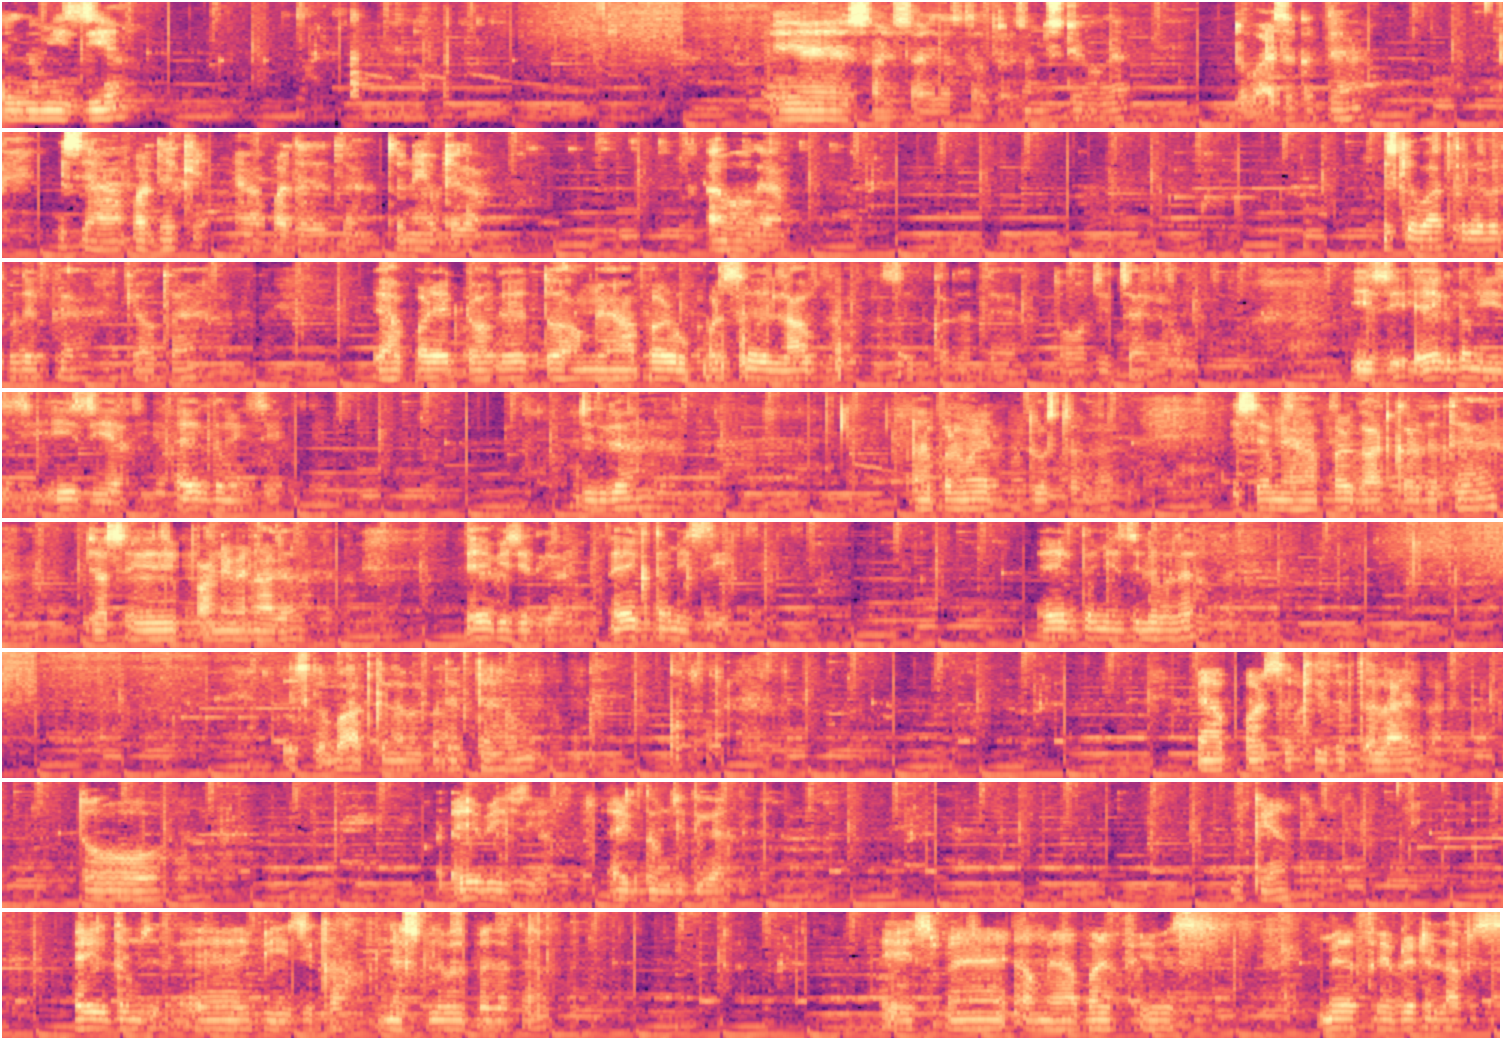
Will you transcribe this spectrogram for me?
एकदम इजी है ये सॉरी सॉरी दोस्तों थोड़ा सा मिस्टेक हो गया दोबारा से करते हैं इसे यहाँ पर देखे यहाँ पर दे देते हैं तो नहीं उठेगा। अब हो गया। इसके बाद के लेवल पर देखते हैं क्या होता है। यहाँ पर एक डॉग है तो हम यहाँ पर ऊपर से लाभ सेव कर देते हैं तो जीत जाएँगे हम। इजी एकदम इजी इजी है, एकदम इजी जीत गए। यहाँ पर हमें दोस्त है। इसे हम यहाँ पर गार्ड कर देते हैं, जैसे पानी में ना जाए। ये भी जीत गया। एकदम इजी एकदम इजी लेवल है। इसके बाद के लेवल पर देखते हैं हम। यहाँ पर से खींच देते लाइन तो ये भी इजी है। एकदम जीत गया। देखिए एकदम बिज़ी था नेक्स्ट लेवल पे जाते हैं। इसमें हम यहाँ पर मेरा फेवरेट है लव्स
